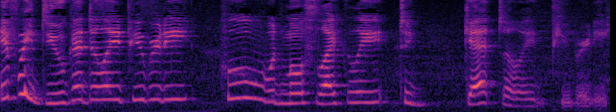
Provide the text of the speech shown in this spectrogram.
If we do get delayed puberty, who would most likely to get delayed puberty?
